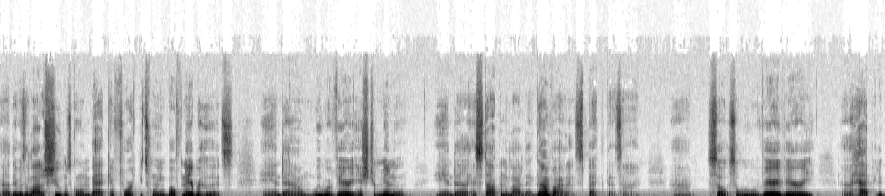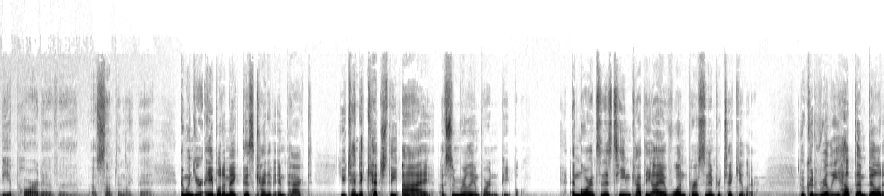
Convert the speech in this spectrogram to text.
uh, there was a lot of shootings going back and forth between both neighborhoods, and um, we were very instrumental in uh, in stopping a lot of that gun violence back at that time. Um, so so we were very very uh, happy to be a part of uh, of something like that. And when you're able to make this kind of impact, you tend to catch the eye of some really important people. And Lawrence and his team caught the eye of one person in particular who could really help them build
